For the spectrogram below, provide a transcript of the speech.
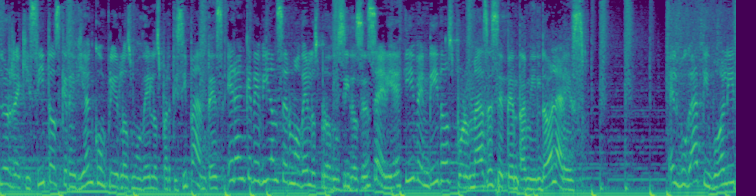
Los requisitos que debían cumplir los modelos participantes eran que debían ser modelos producidos en serie y vendidos por más de 70 mil dólares. El Bugatti Bolid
